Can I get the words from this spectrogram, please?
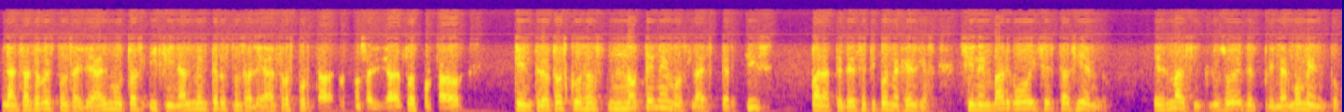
lanzarse responsabilidades mutuas y finalmente responsabilidad del transportador, responsabilidad del transportador, que entre otras cosas no tenemos la expertise para atender ese tipo de emergencias. Sin embargo, hoy se está haciendo. Es más, incluso desde el primer momento,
